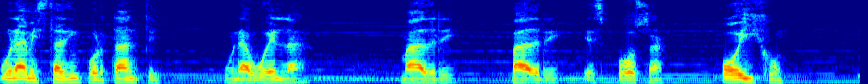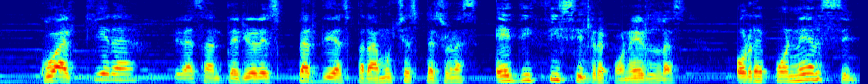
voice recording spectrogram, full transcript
una amistad importante, una abuela, madre, padre, esposa o hijo. Cualquiera de las anteriores pérdidas para muchas personas es difícil reponerlas o reponerse.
